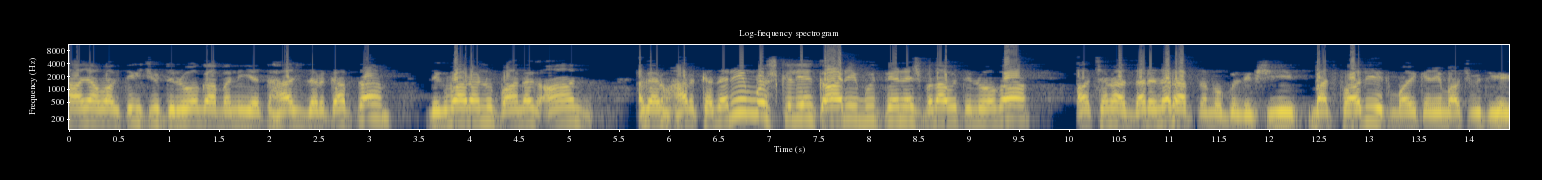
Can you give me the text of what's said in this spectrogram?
آیا وقت کی چوت لوگا بنی اتحاج در کبتا دگوارا نو پانک آن، اگر ہر قدری مشکلیں کاری بوتے نش پداوتی لوگا آچنا در نرابتا مکل دکشی بدفادی ایک مائی کنی ماچوتی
